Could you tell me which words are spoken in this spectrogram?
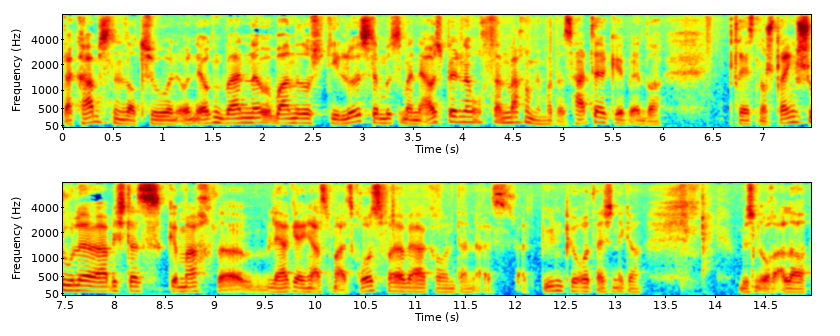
Da kam es dann dazu und, und irgendwann war natürlich die Lust, da musste man eine Ausbildung auch dann machen, wenn man das hatte, in der Dresdner Sprengschule habe ich das gemacht, äh, Lehrgänge erstmal als Großfeuerwerker und dann als, als Bühnenpyrotechniker. Müssen auch alle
